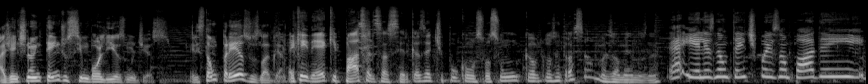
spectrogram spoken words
A gente não entende o simbolismo disso. Eles estão presos lá dentro. É que a ideia que passa dessas cercas é tipo como se fosse um campo de concentração, mais ou menos, né? É, e eles não têm, tipo, eles não podem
